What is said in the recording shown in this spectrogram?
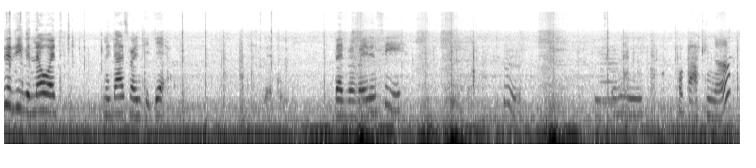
didn't even know what my dad's going to do. But we'll wait and see. Hmm. We're backing up.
